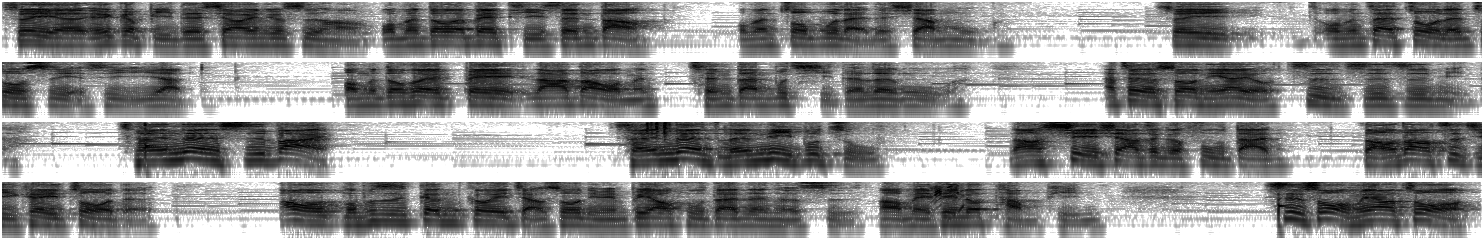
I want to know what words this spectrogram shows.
所以有一个彼得效应就是哈，我们都会被提升到我们做不来的项目，所以我们在做人做事也是一样，我们都会被拉到我们承担不起的任务。那这个时候你要有自知之明啊，承认失败，承认能力不足，然后卸下这个负担，找到自己可以做的。啊，我我不是跟各位讲说你们不要负担任何事啊，每天都躺平，是说我们要做。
